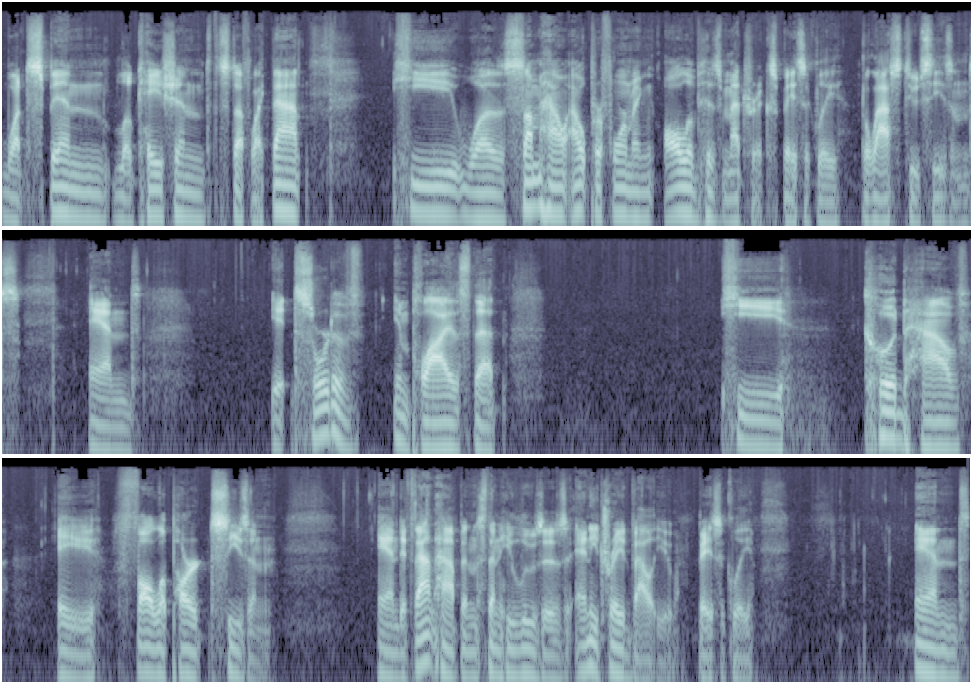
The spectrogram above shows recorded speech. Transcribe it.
what spin, location, stuff like that. He was somehow outperforming all of his metrics basically the last two seasons. And it sort of implies that he could have a fall apart season and if that happens, then he loses any trade value, basically. And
